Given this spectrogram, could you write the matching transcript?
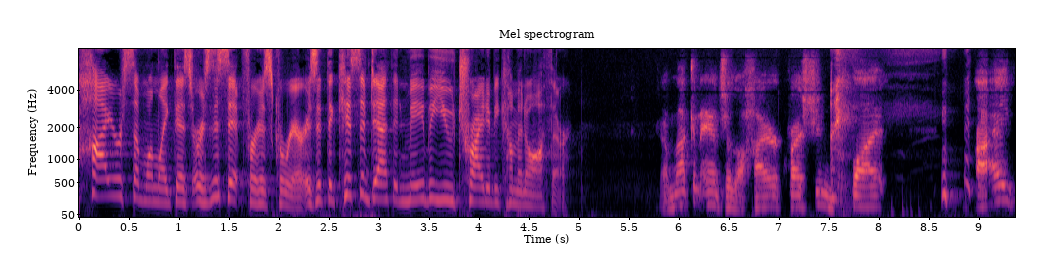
hire someone like this, or is this it for his career? Is it the kiss of death, and maybe you try to become an author? I'm not going to answer the higher question, but I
